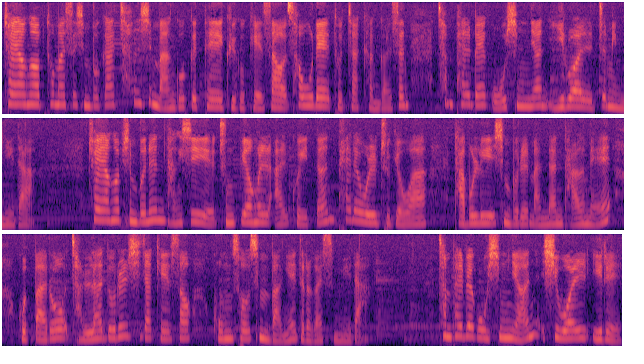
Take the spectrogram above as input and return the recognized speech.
최양업 토마스 신부가 천신만고 끝에 귀국해서 서울에 도착한 것은 1850년 1월쯤입니다. 최양업 신부는 당시 중병을 앓고 있던 페레올 주교와 다블리 신부를 만난 다음에 곧바로 전라도를 시작해서 공소 순방에 들어갔습니다. 1850년 10월 1일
